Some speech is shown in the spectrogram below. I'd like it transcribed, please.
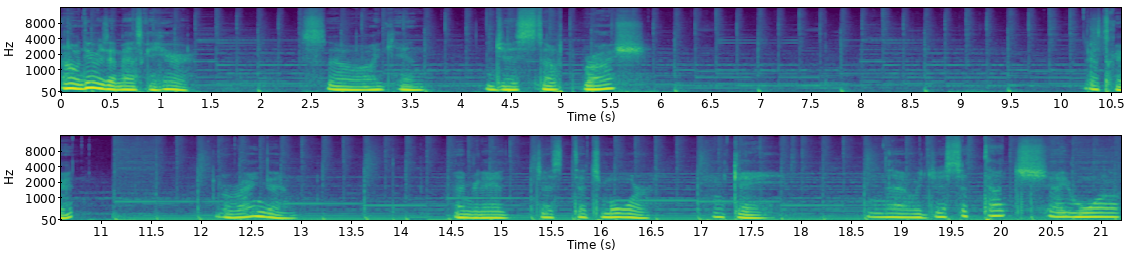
Oh, there is a mask here. So I can just soft brush. That's good. Alright then. I'm gonna just touch more. Okay. Now with just a touch I want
